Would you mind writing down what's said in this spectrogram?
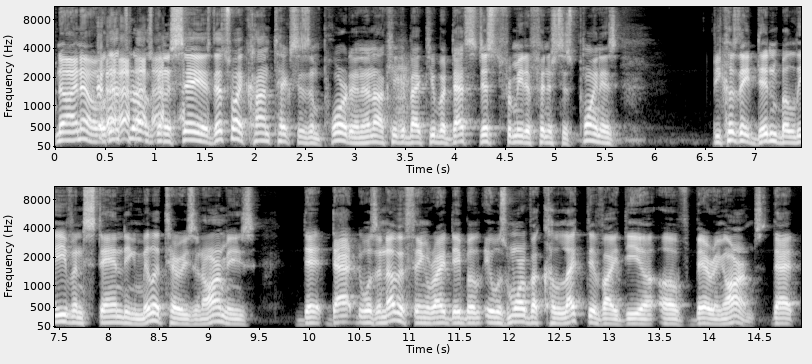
No, I know. Well, that's what I was going to say. Is that's why context is important, and I'll kick it back to you. But that's just for me to finish this point. Is because they didn't believe in standing militaries and armies. That that was another thing, right? They it was more of a collective idea of bearing arms. That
